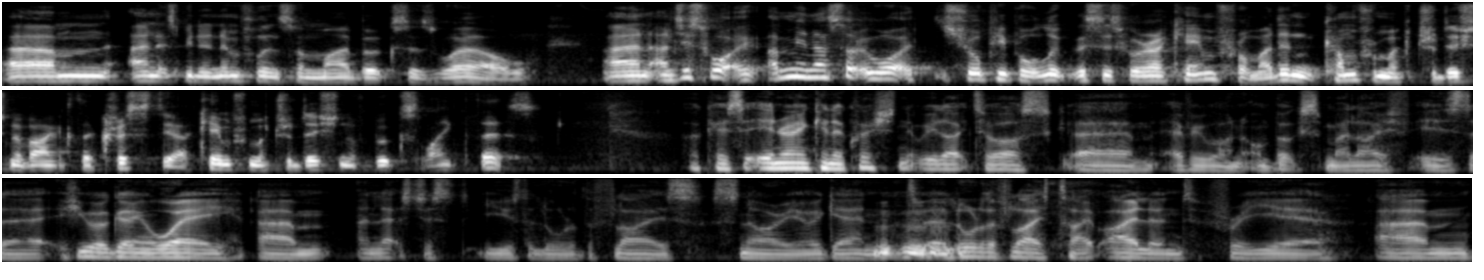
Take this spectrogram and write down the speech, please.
um, and it's been an influence on my books as well. And I just what I mean, I sort of want to show people, look, this is where I came from. I didn't come from a tradition of Agatha Christie. I came from a tradition of books like this. Okay, so Ian Rankin, a question that we like to ask um, everyone on Books of My Life is uh, if you were going away, um, and let's just use the Lord of the Flies scenario again, mm-hmm. to a Lord of the Flies type island for a year, um,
